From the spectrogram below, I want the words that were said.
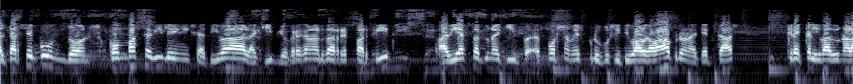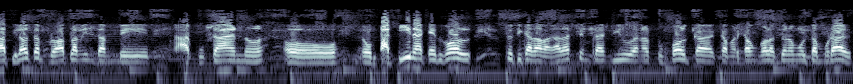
El tercer punt, doncs, com va cedir la iniciativa l'equip? Jo crec que en els darrers partits havia estat un equip força més propositiu al Gavà, però en aquest cas crec que li va donar la pilota, probablement també acusant o, o, o patint aquest gol, tot i que de vegades sempre es diu en el futbol que, que marcar un gol et dona molta moral,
